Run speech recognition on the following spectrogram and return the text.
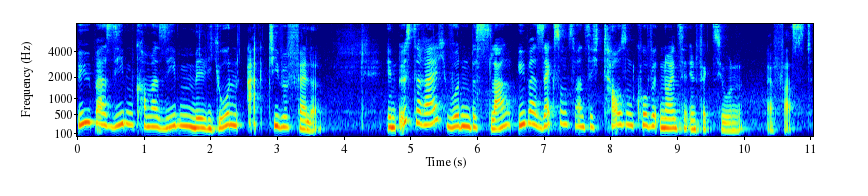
über 7,7 Millionen aktive Fälle. In Österreich wurden bislang über 26.000 Covid-19-Infektionen erfasst.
